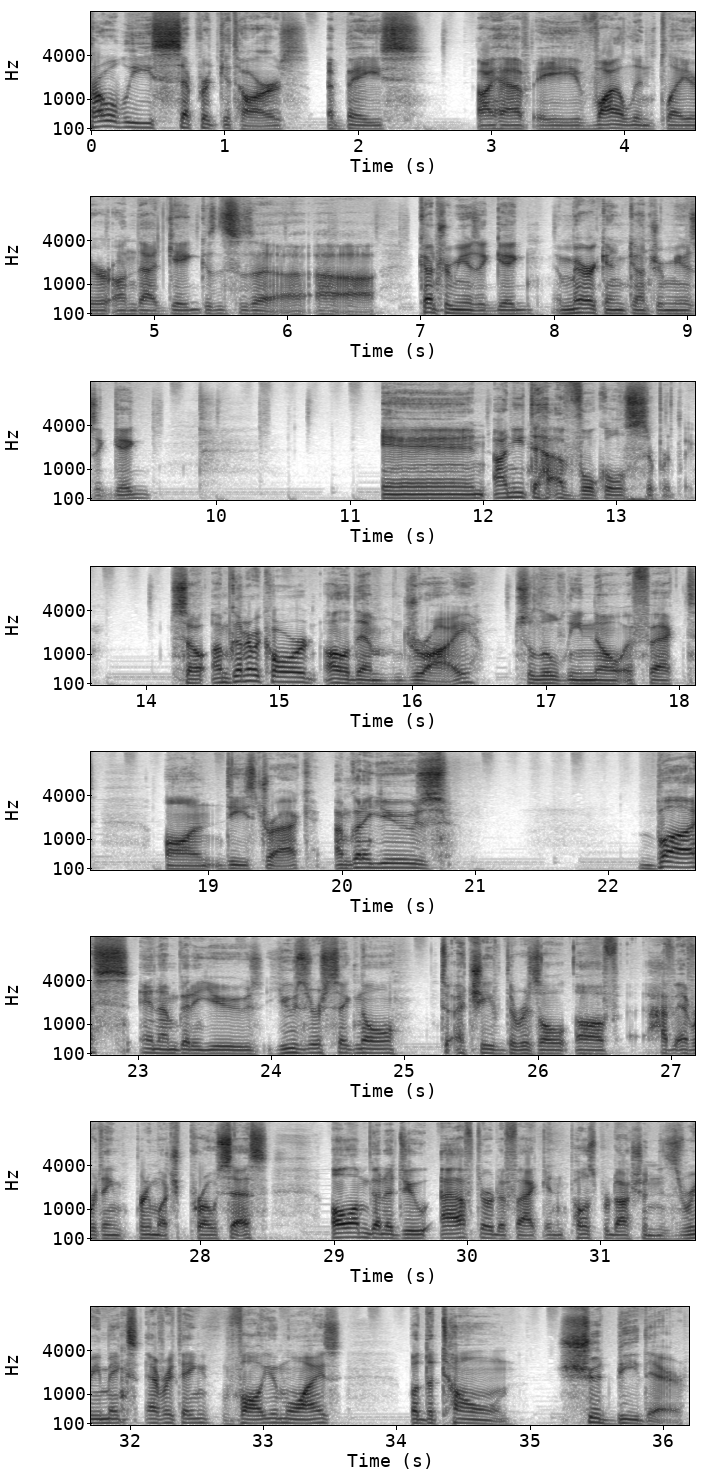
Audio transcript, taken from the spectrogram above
probably separate guitars, a bass. I have a violin player on that gig because this is a, a, a, country music gig, American country music gig. And I need to have vocals separately. So I'm going to record all of them dry. Absolutely no effect on these track. I'm going to use bus and I'm going to use user signal to achieve the result of have everything pretty much processed all I'm to do after the fact in post-production is remix everything volume-wise, but the tone should be there.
